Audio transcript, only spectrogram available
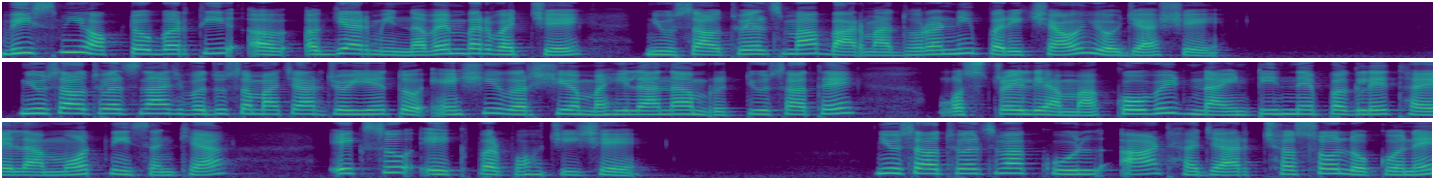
વીસમી ઓક્ટોબરથી અગિયારમી નવેમ્બર વચ્ચે ન્યૂ સાઉથ વેલ્સમાં બારમા ધોરણની પરીક્ષાઓ યોજાશે. ન્યૂ સાઉથ વેલ્સના જ વધુ સમાચાર જોઈએ તો એંશી વર્ષીય મહિલાના મૃત્યુ સાથે ઓસ્ટ્રેલિયામાં કોવિડ નાઇન્ટીનને પગલે થયેલા મોતની સંખ્યા એકસો એક પર પહોંચી છે. ન્યૂ સાઉથ વેલ્સમાં કુલ આઠ હજાર છસો લોકોને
